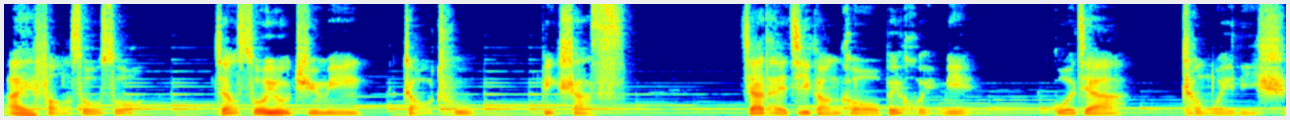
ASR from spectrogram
挨访搜索，将所有居民找出并杀死，迦太基港口被毁灭，国家成为历史。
